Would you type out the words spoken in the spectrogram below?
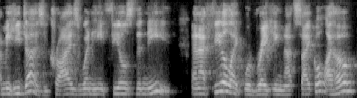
I mean, he does, he cries when he feels the need. And I feel like we're breaking that cycle. I hope.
